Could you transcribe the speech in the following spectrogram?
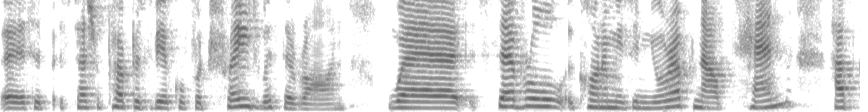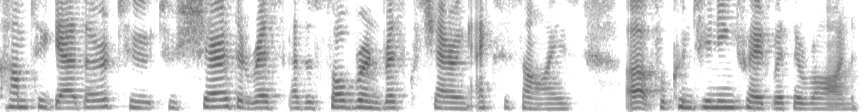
it's a special purpose vehicle for trade with Iran, where several economies in Europe, now ten, have come together to to share the risk as a sovereign risk sharing exercise uh, for continuing trade with Iran.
